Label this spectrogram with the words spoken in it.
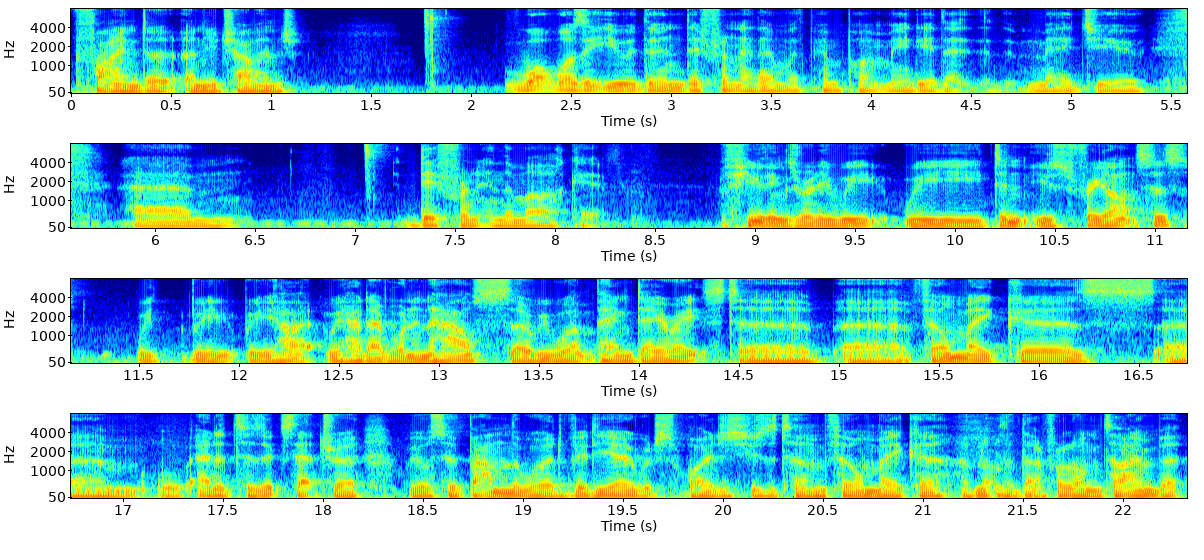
find a, a, new challenge. What was it you were doing differently then with Pinpoint Media that, that made you um, different in the market? A few things really. We we didn't use freelancers. We we we, had, we had everyone in house, so we weren't paying day rates to uh, filmmakers um, or editors, etc. We also banned the word video, which is why I just use the term filmmaker. I've not said that for a long time, but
